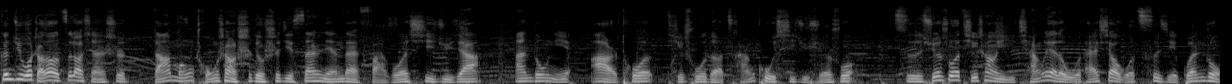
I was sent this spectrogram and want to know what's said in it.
根据我找到的资料显示，达蒙崇尚19世纪30年代法国戏剧家安东尼·阿尔托提出的残酷戏剧学说。此学说提倡以强烈的舞台效果刺激观众，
